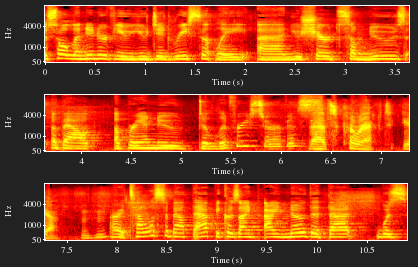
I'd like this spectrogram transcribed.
saw an interview you did recently and you shared some news about a brand new delivery service. That's correct. Yeah. hmm All right, tell us about that because I, I know that that was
